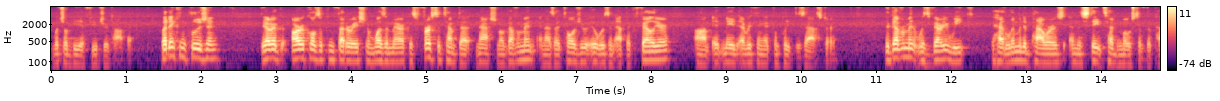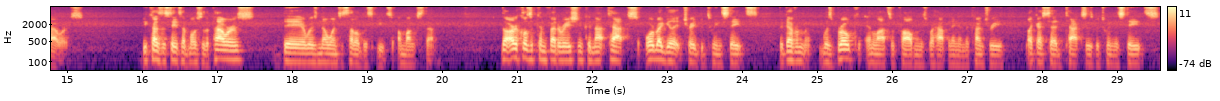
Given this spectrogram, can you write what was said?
which will be a future topic. But in conclusion, the Articles of Confederation was America's first attempt at national government, and as I told you, it was an epic failure. Um, it made everything a complete disaster. The government was very weak, it had limited powers, and the states had most of the powers. Because the states had most of the powers, there was no one to settle disputes amongst them. The Articles of Confederation could not tax or regulate trade between states. The government was broke, and lots of problems were happening in the country. Like I said, taxes between the states,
